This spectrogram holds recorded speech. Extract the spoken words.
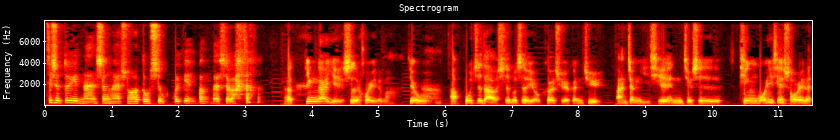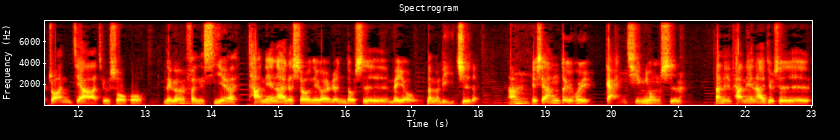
就是对于男生来说都是会变笨的，是吧？呃，应该也是会的吧？就、嗯啊，不知道是不是有科学根据，反正以前就是听过一些所谓的专家就说过那个嗯分析啊，谈恋爱的时候那个人都是没有那么理智的啊，嗯就相对会感情用事嘛。那你谈恋爱就是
